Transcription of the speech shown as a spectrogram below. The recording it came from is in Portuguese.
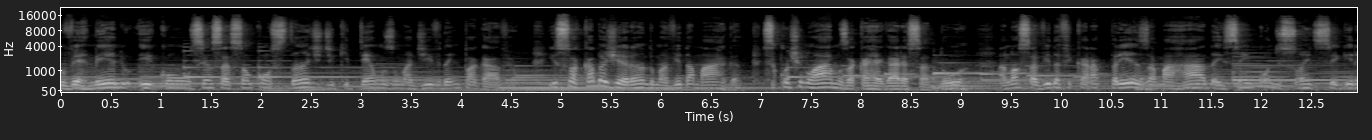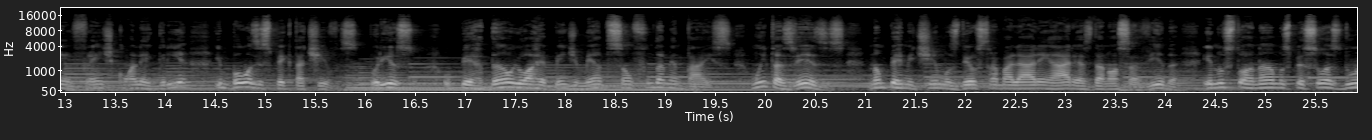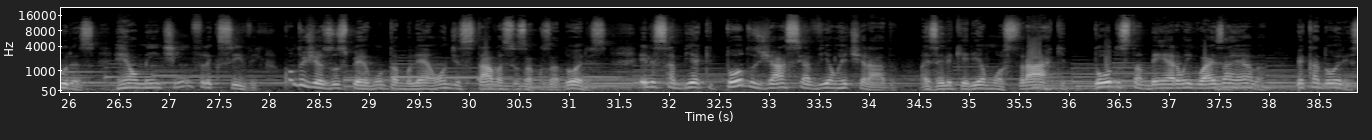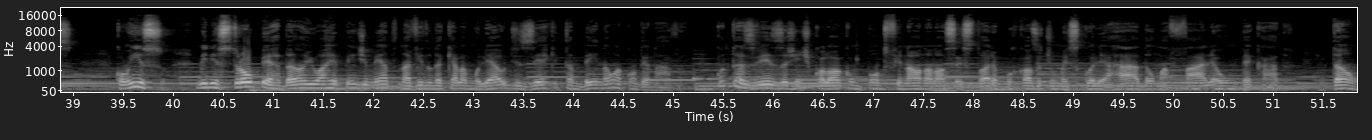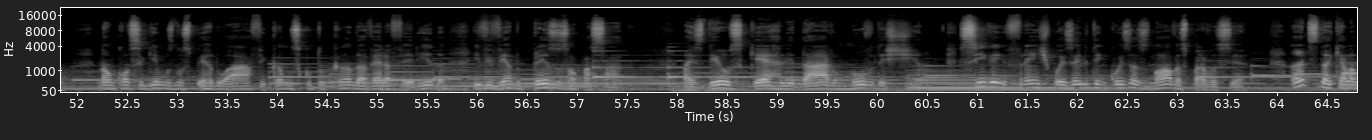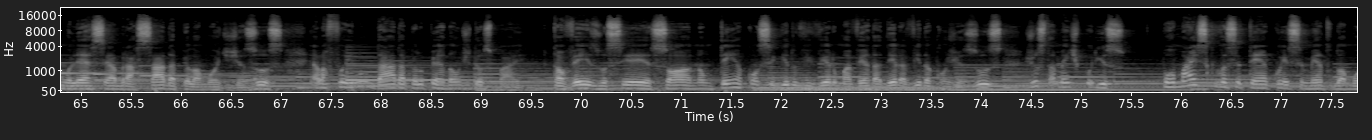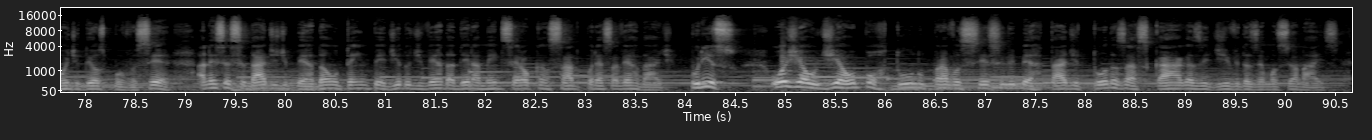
no vermelho e com sensação constante de que temos uma dívida impagável. Isso acaba gerando uma vida amarga. Se continuarmos a carregar essa dor, a nossa vida ficará presa, amarrada e sem condições de seguir em frente com alegria e boas expectativas. Por isso, o perdão e o arrependimento são fundamentais. Muitas vezes, não permitimos Deus trabalhar em áreas da nossa vida e nos tornamos pessoas duras, realmente inflexíveis. Quando Jesus pergunta à mulher onde estavam seus acusadores, ele sabia que todos já se haviam retirado, mas ele queria mostrar que todos também eram iguais a ela, pecadores. Com isso, ministrou o perdão e o arrependimento na vida daquela mulher ao dizer que também não a condenava. Quantas vezes a gente coloca um ponto final na nossa história por causa de uma escolha errada, uma falha ou um pecado? Então, não conseguimos nos perdoar, ficamos cutucando a velha ferida e vivendo presos ao passado. Mas Deus quer lhe dar um novo destino. Siga em frente, pois Ele tem coisas novas para você. Antes daquela mulher ser abraçada pelo amor de Jesus, ela foi inundada pelo perdão de Deus Pai. Talvez você só não tenha conseguido viver uma verdadeira vida com Jesus justamente por isso. Por mais que você tenha conhecimento do amor de Deus por você, a necessidade de perdão o tem impedido de verdadeiramente ser alcançado por essa verdade. Por isso, hoje é o dia oportuno para você se libertar de todas as cargas e dívidas emocionais.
